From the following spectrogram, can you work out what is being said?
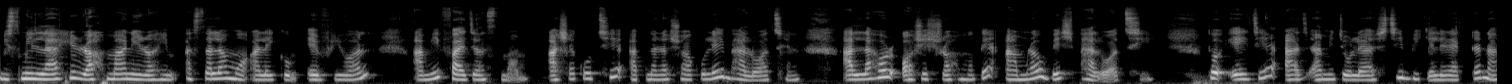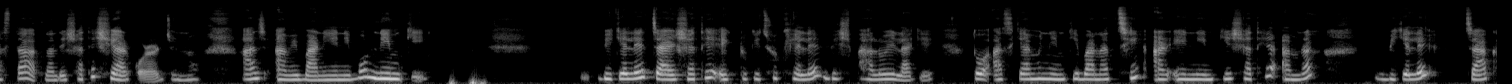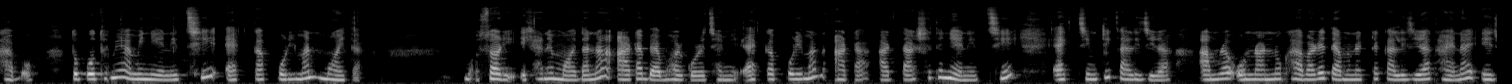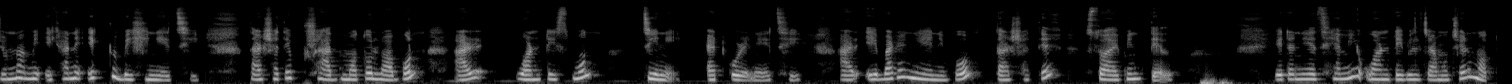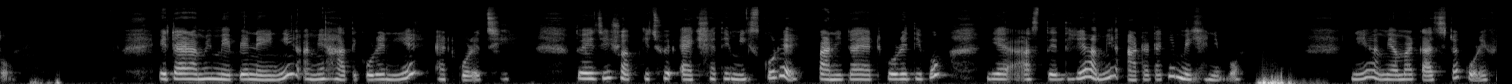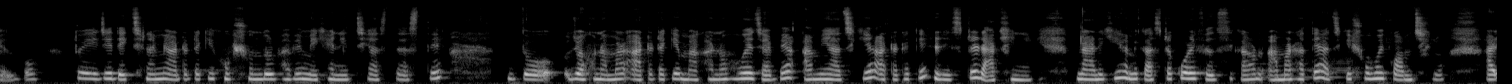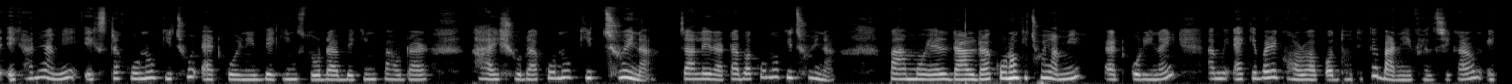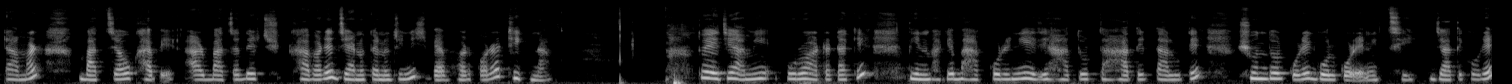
বিসমিল্লাহির রহমানির রহিম। আসসালামু আলাইকুম, এভরিওয়ান। আমি ফাইজান্স মম আশা করছি আপনারা সকলেই ভালো আছেন। আল্লাহর অশেষ রহমতে আমরাও বেশ ভালো আছি। তো এই যে আজ আমি চলে আসছি বিকেলের একটা নাস্তা আপনাদের সাথে শেয়ার করার জন্য। আজ আমি বানিয়ে নিব নিমকি। বিকেলে চায়ের সাথে একটু কিছু খেলে বেশ ভালোই লাগে। তো আজকে আমি নিমকি বানাচ্ছি, আর এই নিমকির সাথে আমরা বিকেলে চা খাব। তো প্রথমে আমি নিয়ে নিচ্ছি এক কাপ পরিমাণ ময়দা। সরি এখানে ময়দা না আটা ব্যবহার করেছি আমি। এক কাপ পরিমাণ আটা আর তার সাথে নিয়ে নিচ্ছি এক চিমটি কালিজিরা। আমরা অন্যান্য খাবারে তেমন একটা কালিজিরা খাই না এই জন্য আমি এখানে একটু বেশি নিয়েছি। তার সাথে স্বাদ মতো লবণ আর ওয়ান টিস্পুন চিনি অ্যাড করে নিয়েছি। আর এবারে নিয়ে নিব তার সাথে সয়াবিন তেল। এটা নিয়েছি আমি ওয়ান টেবিল চামচের মতো। এটা আমি মেপে নেইনি, আমি হাতে করে নিয়ে অ্যাড করেছি। তো এই যে সব কিছু একসাথে মিক্স করে পানিটা অ্যাড করে দিব, দিয়ে আস্তে ধীরে আমি আটাটাকে মেখে নিব। নিয়ে আমি আমার কাজটা করে ফেলব। তো এই যে দেখছেন আমি আটাটাকে খুব সুন্দরভাবে মেখে নিচ্ছি আস্তে আস্তে। তো যখন আমার আটাটাকে মাখানো হয়ে যাবে, আমি আজকে আটাটাকে রেস্টে রাখিনি। না রেখে আমি কাজটা করে ফেলছি, কারণ আমার হাতে আজকে সময় কম ছিল। আর এখানে আমি এক্সট্রা কোনো কিছু অ্যাড করিনি। বেকিং সোডা বেকিং পাউডার খাই সোডা কোনো কিছুই না। চালের আটা বা কোনো কিছুই না। পাম অয়েল ডালডা কোনো কিছুই আমি অ্যাড করি নাই। আমি একেবারে ঘরোয়া পদ্ধতিতে বানিয়ে ফেলছি, কারণ এটা আমার বাচ্চাও খাবে, আর বাচ্চাদের খাবারে যেন তেন জিনিস ব্যবহার করা ঠিক না। তো এই যে আমি পুরো আটাটাকে তিন ভাগে ভাগ করে নিয়ে এই যে হাতুর হাতের তালুতে সুন্দর করে গোল করে নিচ্ছি, যাতে করে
